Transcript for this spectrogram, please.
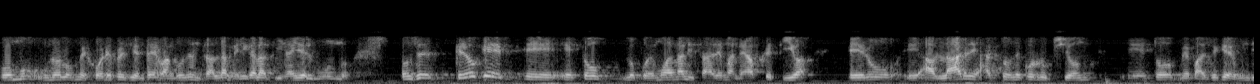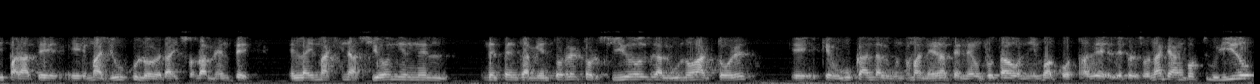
como uno de los mejores presidentes del Banco Central de América Latina y del mundo. Entonces, creo que eh, esto lo podemos analizar de manera objetiva, pero eh, hablar de actos de corrupción, esto me parece que es un disparate eh, mayúsculo, ¿verdad? Y solamente en la imaginación y en el en el pensamiento retorcido de algunos actores que, buscan de alguna manera tener un protagonismo a costa de, personas que han construido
